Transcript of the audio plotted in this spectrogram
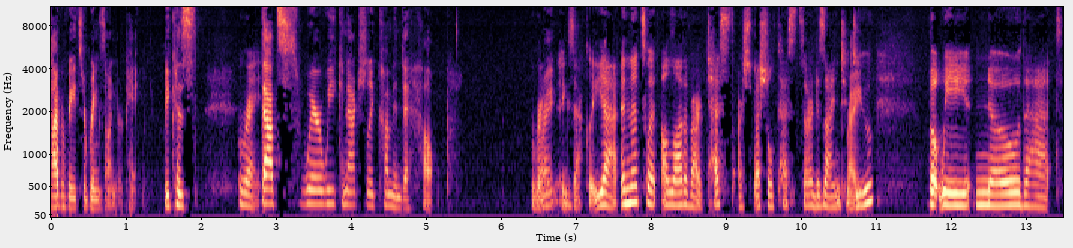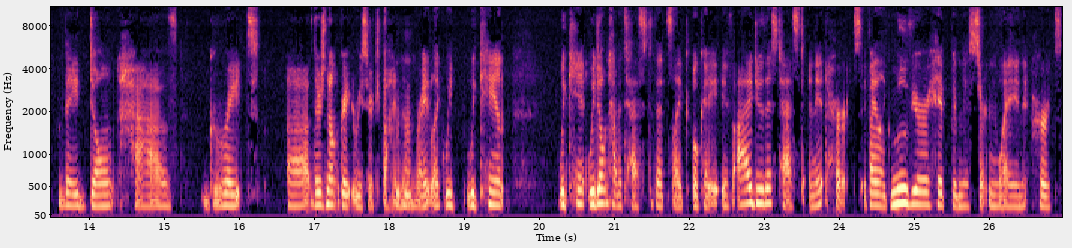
aggravates or brings on your pain because right that's where we can actually come in to help. Right, right? exactly. Yeah. And that's what a lot of our tests, our special tests are designed to Right. do. But we know that they don't have great uh there's not great research behind Mm-hmm. them, right? Like we we can't we can't we don't have a test that's like, okay, if I do this test and it hurts, if I like move your hip in this certain way and it hurts,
